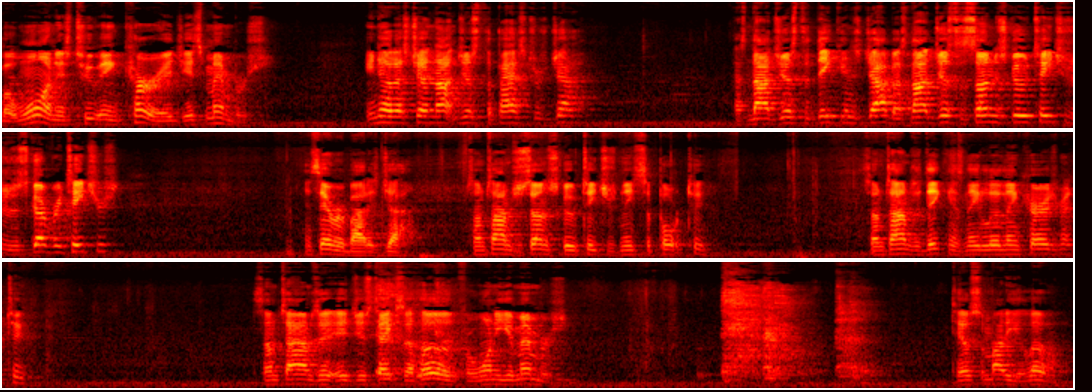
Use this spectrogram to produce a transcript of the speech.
But one is to encourage its members. You know, that's just not just the pastor's job. That's not just the deacon's job. That's not just the Sunday school teachers or discovery teachers. It's everybody's job. Sometimes your Sunday school teachers need support too. Sometimes the deacons need a little encouragement too. Sometimes it, it just takes a hug for one of your members. Tell somebody you love them.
